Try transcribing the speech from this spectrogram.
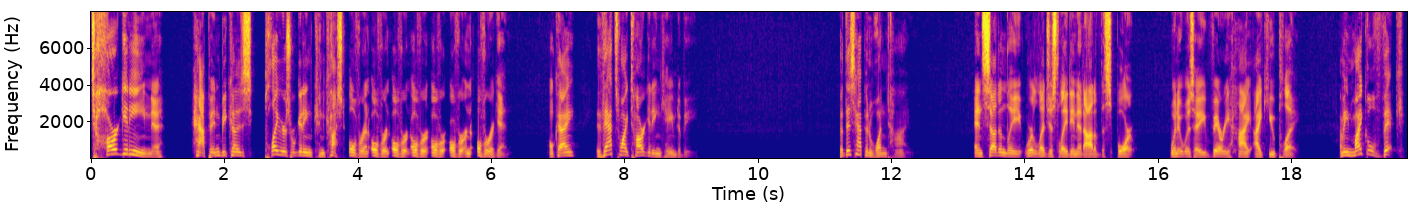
Targeting happened because players were getting concussed over and over and over and over and over and over and over again. Okay? That's why targeting came to be. But this happened one time. And suddenly we're legislating it out of the sport when it was a very high IQ play. I mean, Michael Vick,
